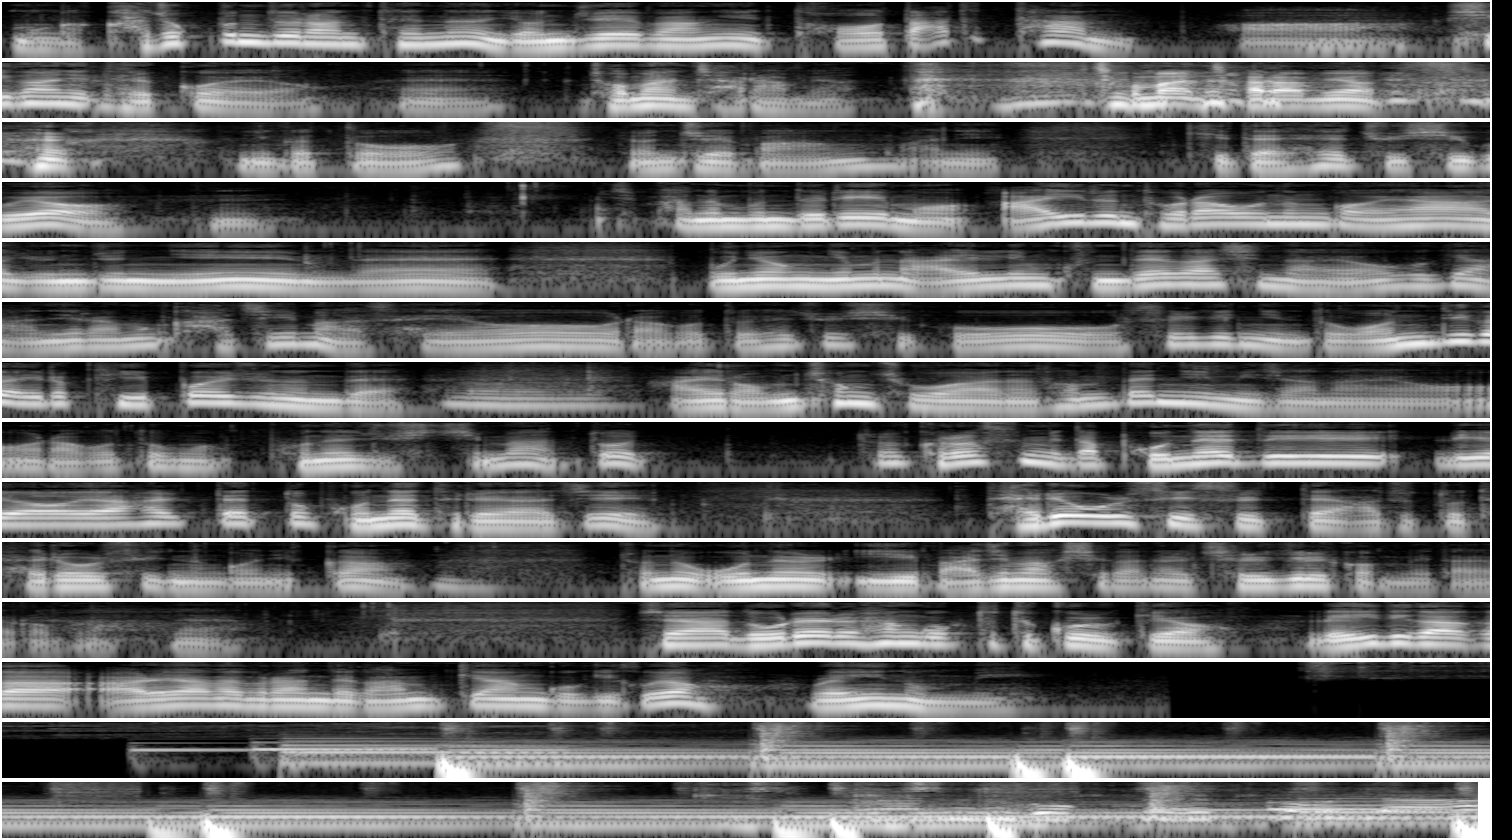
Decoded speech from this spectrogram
뭔가 가족분들한테는 연주회 방이 더 따뜻한 아, 시간이 될 거예요. 예. 저만 잘하면 저만 잘하면 그러니까 또 연주회 방 많이 기대해 주시고요. 음. 많은 분들이 뭐 아일은 돌아오는 거야 윤주님, 네 문영님은 아일님 군대 가시나요? 그게 아니라면 가지 마세요라고 또 해주시고 슬기님도 원디가 이렇게 이뻐해 주는데 음. 아이를 엄청 좋아하는 선배님이잖아요.라고 또 막 보내주시지만 또 좀 그렇습니다. 보내드려야 할 때 또 보내드려야지 데려올 수 있을 때 아주 또 데려올 수 있는 거니까 저는 오늘 이 마지막 시간을 즐길 겁니다, 여러분. 네. 자 노래를 한 곡도 듣고 올게요. 레이디 가가 아리아나 그란데가 함께 한 곡이고요. Rain on Me. 반복될 거야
